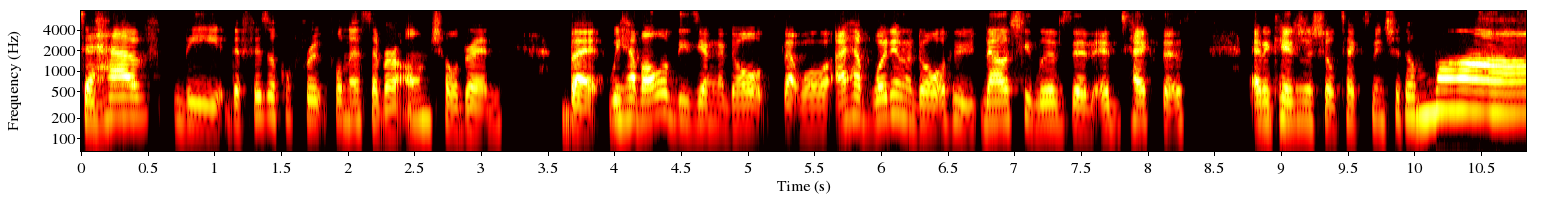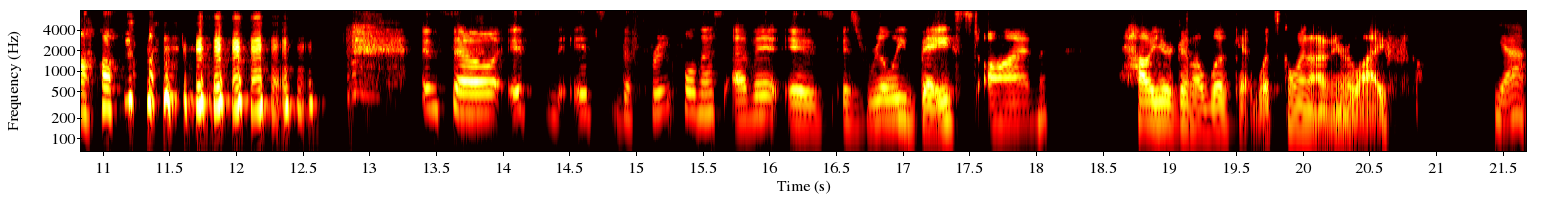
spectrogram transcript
to have the the physical fruitfulness of our own children but we have all of these young adults that will i have one young adult who now she lives in, in texas and occasionally she'll text me and she'll go mom and so it's it's the fruitfulness of it is is really based on how you're going to look at what's going on in your life. Yeah.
